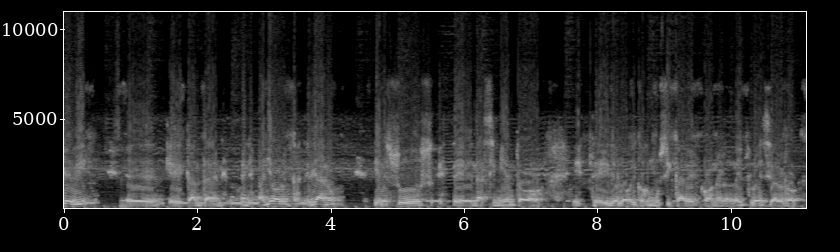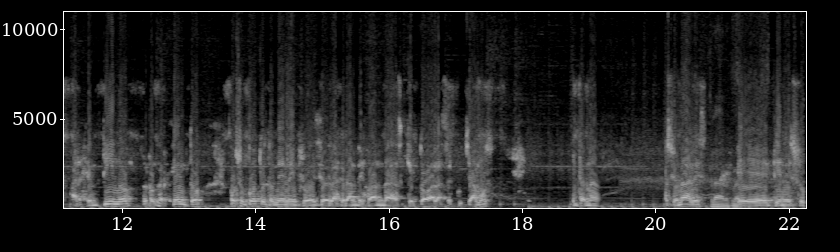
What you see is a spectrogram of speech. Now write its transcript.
heavy eh, que canta en, español, en castellano, tiene sus este, nacimientos este, ideológicos y musicales con la influencia del rock argentino, el rock argento, por supuesto también la influencia de las grandes bandas que todas las escuchamos, internacionales, eh, tiene su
